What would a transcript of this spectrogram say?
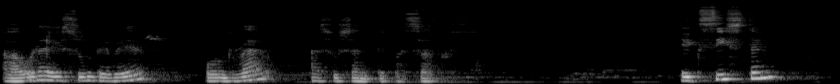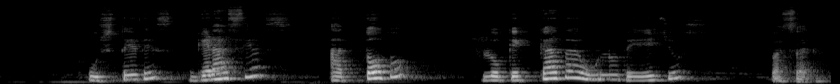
Ahora es un deber honrar a sus antepasados. Existen ustedes gracias a todo lo que cada uno de ellos pasaron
